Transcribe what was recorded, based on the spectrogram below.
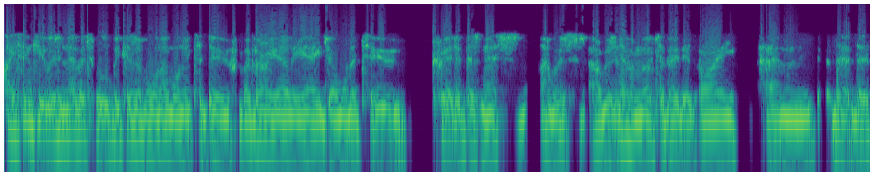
I think it was inevitable because of what I wanted to do from a very early age. I wanted to create a business. I was I was never motivated by um, the, the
